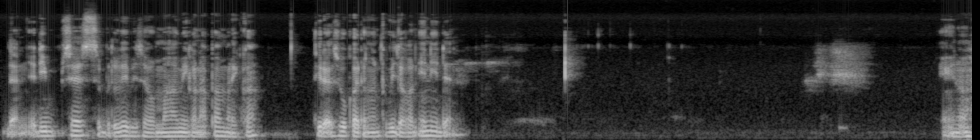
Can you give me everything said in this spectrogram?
dan jadi saya sebetulnya bisa memahami kenapa mereka tidak suka dengan kebijakan ini dan. You know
